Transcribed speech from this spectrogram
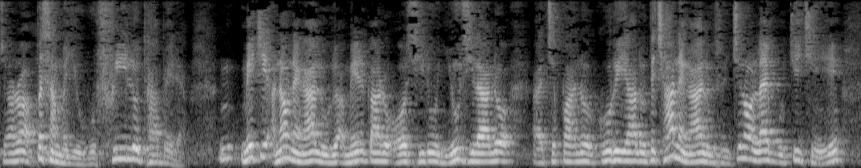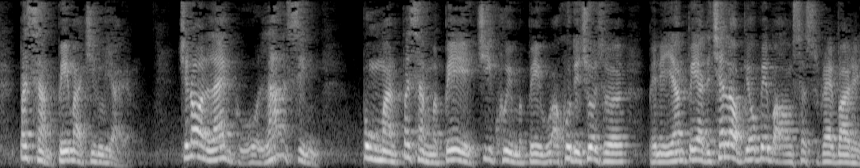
ကျွန်တော်ကပတ်စံမယူဘူး free လွတ်ထားပေးတယ်မေကြီးအနောက်နိုင်ငံလူတို့အမေရိကတို့အော်စီတို့နယူးဇီလန်တို့ဂျပန်တို့ကိုရီးယားတို့တခြားနိုင်ငံလူဆိုရင်ကျွန်တော် live ကိုကြည့်ချင်ပတ်စံပေးမှကြည့်လို့ရတယ်ကျွန်တော် live ကိုလာစင် ပုံမှန်ပတ်စံမပေးကြည့်ခွေမပေးဘူးအခုတချို့ဆိုဘယ်နေရန်ပေးရတစ်ချက်လောက်ပြောပေးပါအောင် subscriber တွေ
